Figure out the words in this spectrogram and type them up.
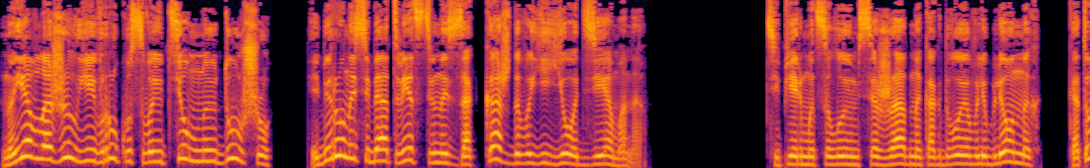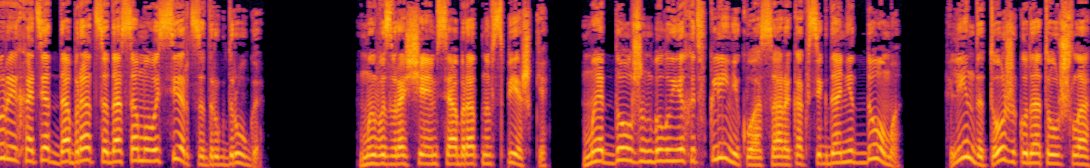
но я вложил ей в руку свою темную душу и беру на себя ответственность за каждого ее демона. Теперь мы целуемся жадно, как двое влюбленных, которые хотят добраться до самого сердца друг друга. Мы возвращаемся обратно в спешке. Мэтт должен был уехать в клинику, а Сара, как всегда, нет дома. Линда тоже куда-то ушла.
